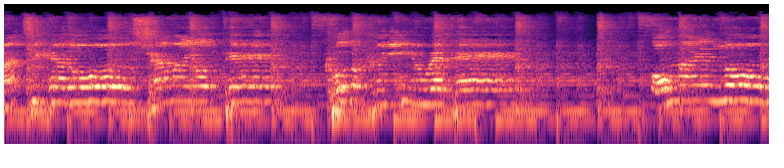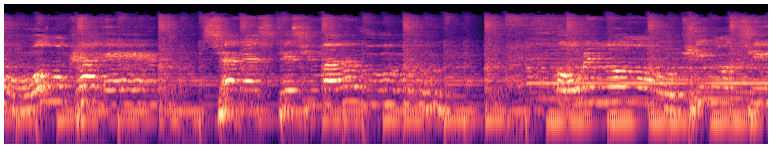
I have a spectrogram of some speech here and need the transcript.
街角をさまよって孤独に揺れてお前の面影探してしまう俺の気持ち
